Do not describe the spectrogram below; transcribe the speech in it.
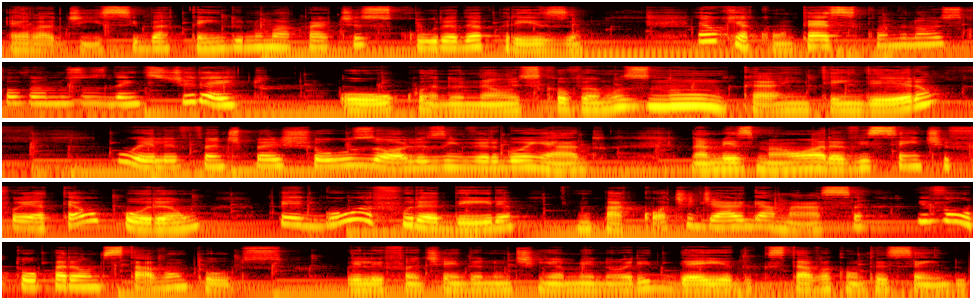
ela disse, batendo numa parte escura da presa. É o que acontece quando não escovamos os dentes direito, ou quando não escovamos nunca, entenderam? O elefante baixou os olhos envergonhado. Na mesma hora, Vicente foi até o porão, pegou a furadeira, um pacote de argamassa e voltou para onde estavam todos. O elefante ainda não tinha a menor ideia do que estava acontecendo.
